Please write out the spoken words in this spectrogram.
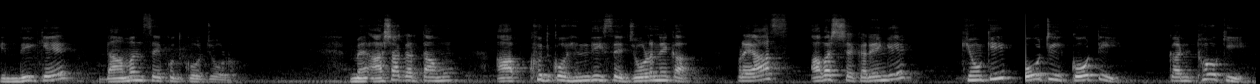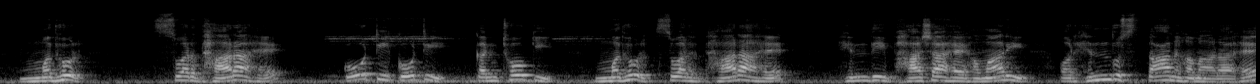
हिंदी के दामन से खुद को जोड़ो। मैं आशा करता हूँ आप खुद को हिंदी से जोड़ने का प्रयास अवश्य करेंगे, क्योंकि कोटि कोटि कंठों की मधुर स्वरधारा है। कोटि कोटि कंठों की मधुर स्वरधारा है। हिंदी भाषा है हमारी और हिंदुस्तान हमारा है।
